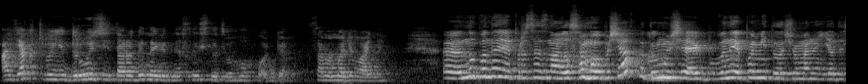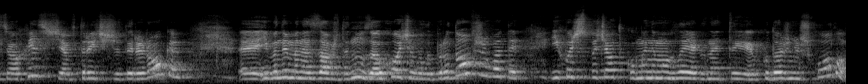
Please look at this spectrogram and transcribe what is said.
А як твої друзі та родина віднеслися до твого хобі, саме малювання? Е, Ну, вони про це знали з самого початку, тому що якби вони помітили, що в мене є до цього хист ще в 3 чи 4 роки. Е, І вони мене завжди ну, заохочували продовжувати. І хоч спочатку ми не могли як знайти художню школу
